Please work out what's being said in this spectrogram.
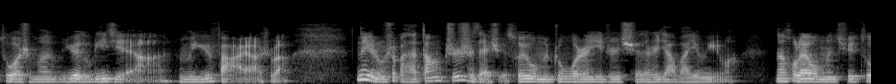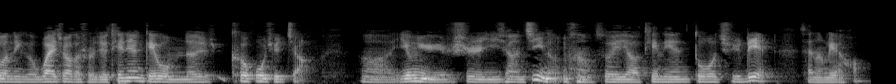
做什么阅读理解啊，什么语法呀，是吧？那种是把它当知识在学，所以我们中国人一直学的是哑巴英语嘛。那后来我们去做那个外教的时候，就天天给我们的客户去讲啊，英语是一项技能嘛，所以要天天多去练，才能练好。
